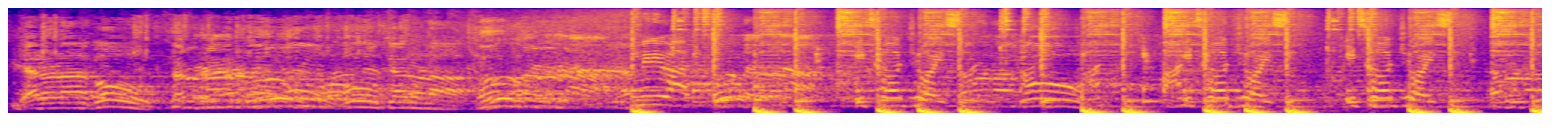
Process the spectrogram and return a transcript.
Carolina, go! Carolina, go! Go, Carolina! Minivat. It's her choice. Go! It's her choice. It's her choice.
